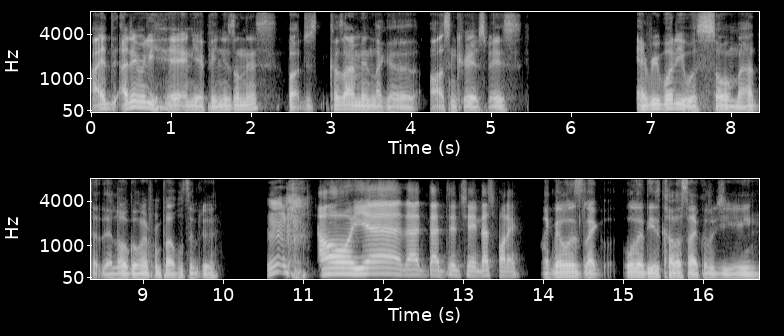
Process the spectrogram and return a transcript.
I I didn't really hear any opinions on this, but just because I'm in like a arts and creative space, everybody was so mad that their logo went from purple to blue. Oh yeah, that that did change. That's funny. Like there was like all of these color psychology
